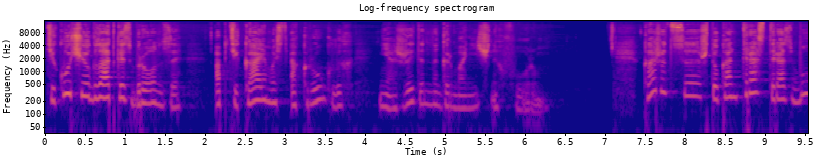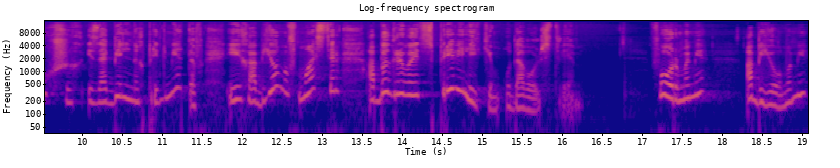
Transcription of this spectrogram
текучую гладкость бронзы, обтекаемость округлых, неожиданно гармоничных форм. Кажется, что контрасты разбухших изобильных предметов и их объемов мастер обыгрывает с превеликим удовольствием. Формами, объемами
